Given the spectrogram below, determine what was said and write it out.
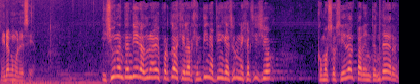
mira cómo lo decía. Y si uno entendiera de una vez por todas que la Argentina tiene que hacer un ejercicio como sociedad para entender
